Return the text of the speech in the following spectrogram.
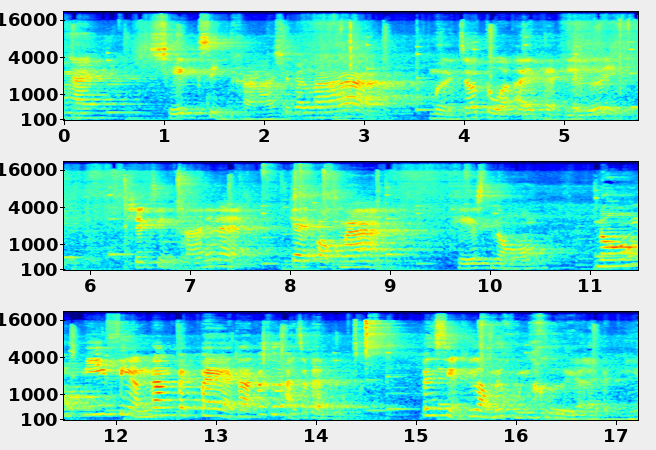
ำไงเช็คสินค้าใช่ปะล่ะเหมือนเจ้าตัว iPad เลย เช็คสินค้านี่แหละ แกะออกมาเทสน้อง น้องมีเสียงดังแปลกๆอะก็คืออาจจะแบบ เป็นเสียงที่เราไม่คุ้นเคยอะไรแบบนี้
